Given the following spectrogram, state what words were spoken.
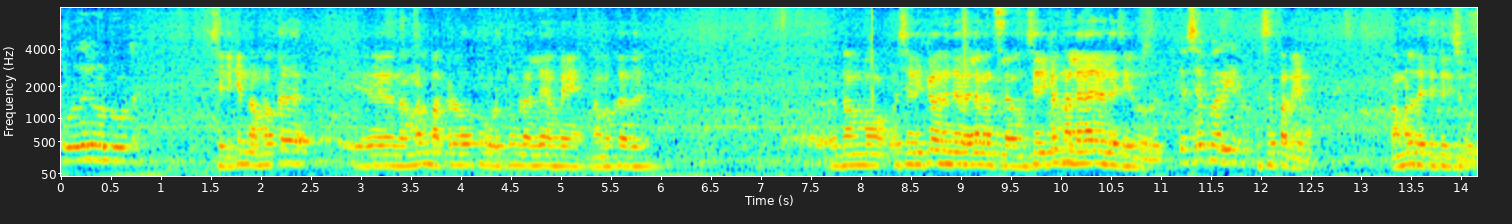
കൂടുതൽ കൊണ്ടുപോട്ടെ? ശരിക്കും നമുക്ക് നമ്മൾ മറ്റുള്ളവർക്ക് കൊടുക്കുമ്പോഴല്ലേ അമ്മേ നമുക്കത് നമ്മ ശരിക്കും അതിന്റെ വില മനസ്സിലാവും ശരിക്കും നല്ല കാര്യമല്ലേ ചെയ്തത്? വിശപ്പറിയണം. നമ്മൾ തെറ്റിദ്ധരിച്ചു പോയി.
